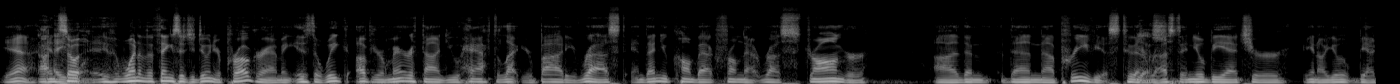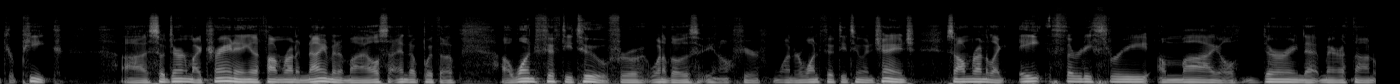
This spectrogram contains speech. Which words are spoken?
Yeah, I and so one. one of the things that you do in your programming is the week of your marathon, you have to let your body rest, and then you come back from that rest stronger uh, than than uh, previous to that Yes. rest, and you'll be at your you know you'll be at your peak. Uh, so during my training, if I'm running nine minute miles, I end up with a, a 152 for one of those, you know, if you're under 152 and change. So I'm running like 833 a mile during that marathon.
